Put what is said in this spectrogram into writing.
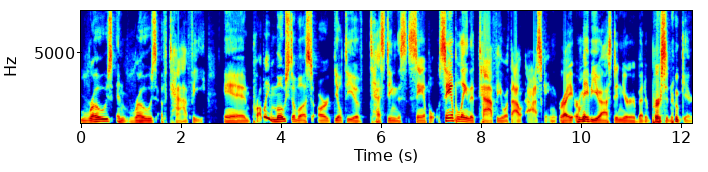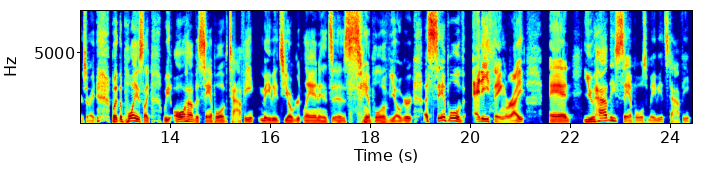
rows and rows of taffy. And probably most of us are guilty of testing this sample, sampling the taffy without asking, right? Or maybe you asked and you're a better person. Who cares, right? But the point is like we all have a sample of taffy. Maybe it's Yogurtland and it's a sample of yogurt, a sample of anything, right? And you have these samples, maybe it's taffy,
